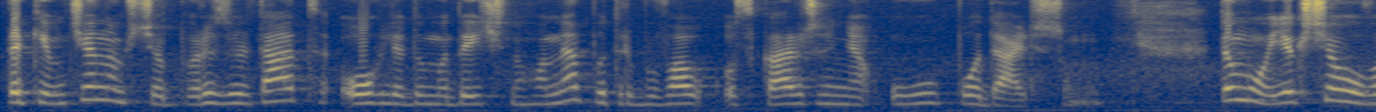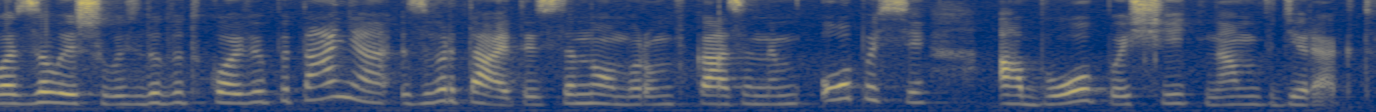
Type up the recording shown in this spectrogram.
таким чином, щоб результат огляду медичного не потребував оскарження у подальшому. Тому, якщо у вас залишились додаткові питання, звертайтесь за номером, вказаним в описі, або пишіть нам в Директ.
